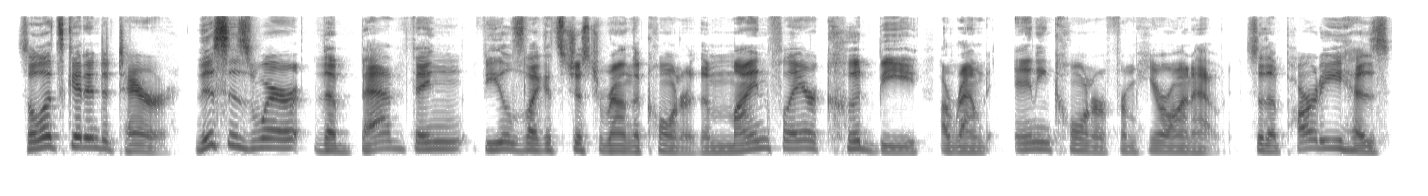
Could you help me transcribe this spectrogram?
So let's get into terror. This is where the bad thing feels like it's just around the corner. The mind flayer could be around any corner from here on out. So the party has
